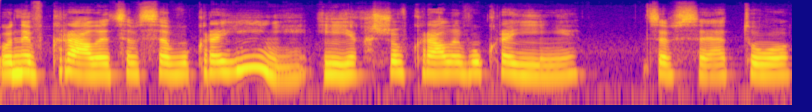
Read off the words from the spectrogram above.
Вони вкрали це все в Україні. І якщо вкрали в Україні це все, то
